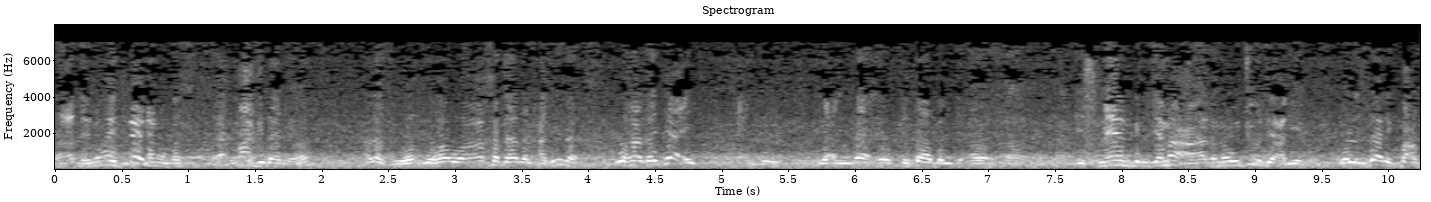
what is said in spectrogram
يعني ما اثنين بس ما في ذلك وهو أخذ هذا الحديث وهذا جائز. يعني كتاب اثنين بالجماعة هذا موجود يعني. ولذلك بعض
